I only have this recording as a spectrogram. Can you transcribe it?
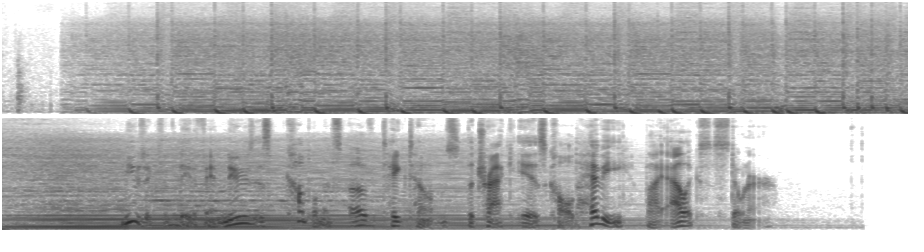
Music for the DataFam News is compliments of Take Tones. The track is called Heavy by Alex Stoner.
